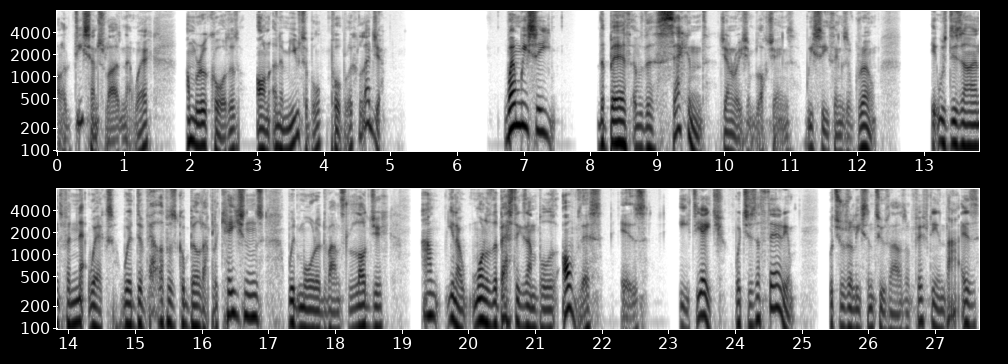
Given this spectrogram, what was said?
on a decentralized network and were recorded on an immutable public ledger when we see the birth of the second generation blockchains, we see things have grown. It was designed for networks where developers could build applications with more advanced logic. And, you know, one of the best examples of this is ETH, which is Ethereum, which was released in 2015. And That is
